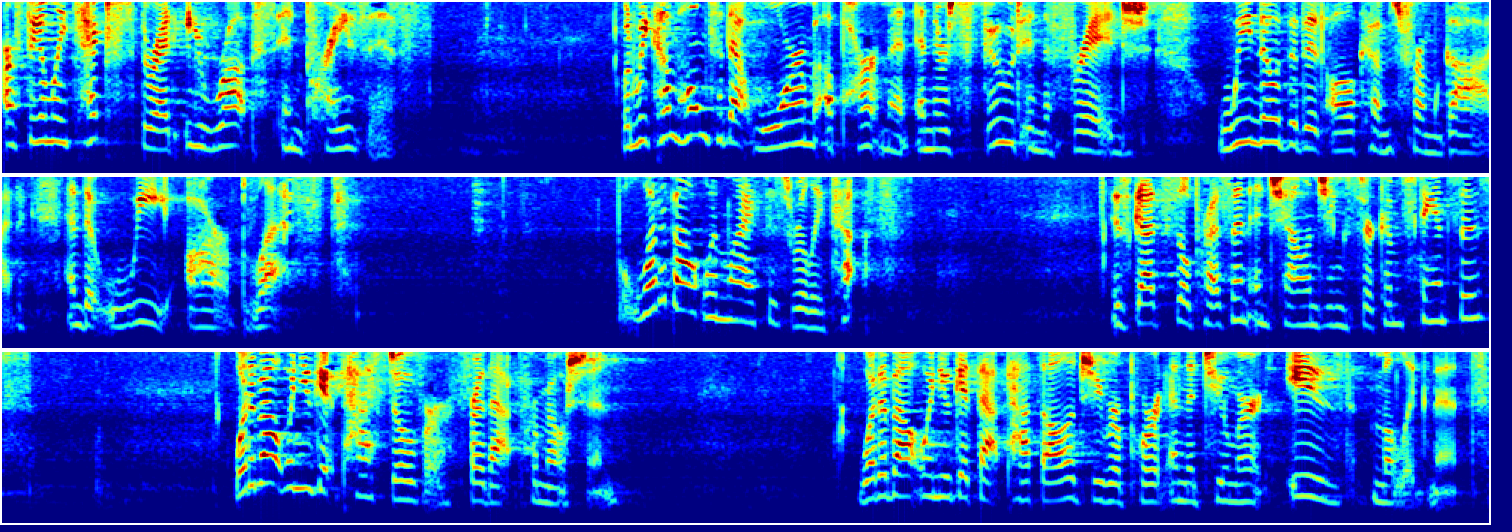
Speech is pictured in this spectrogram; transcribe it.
our family text thread erupts in praises. When we come home to that warm apartment and there's food in the fridge, we know that it all comes from God and that we are blessed. But what about when life is really tough? Is God still present in challenging circumstances? What about when you get passed over for that promotion? What about when you get that pathology report and the tumor is malignant?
